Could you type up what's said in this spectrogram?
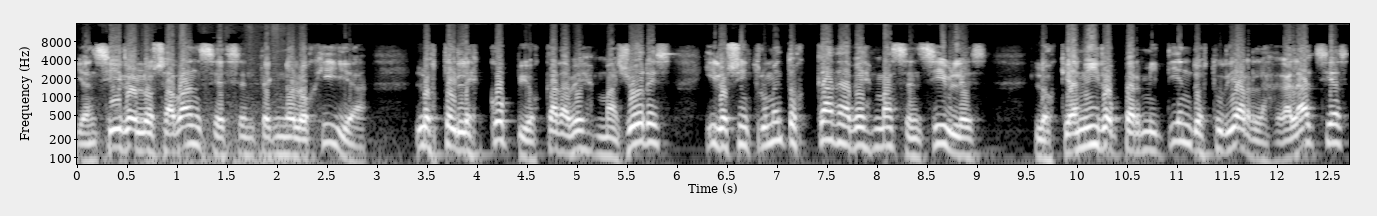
y han sido los avances en tecnología, los telescopios cada vez mayores y los instrumentos cada vez más sensibles los que han ido permitiendo estudiar las galaxias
